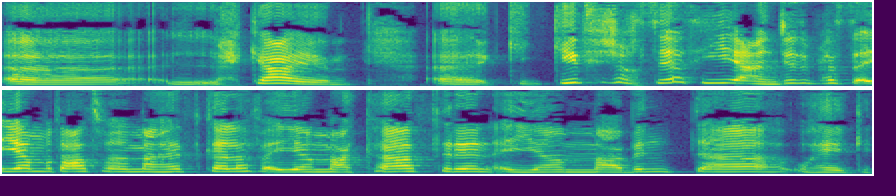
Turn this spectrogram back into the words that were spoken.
آه الحكاية آه كيف في شخصيات هي عن جد بحس أيام متعاطفة مع هيثكلف أيام مع كاثرين أيام مع بنتها وهيك.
